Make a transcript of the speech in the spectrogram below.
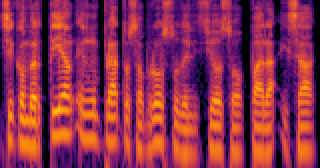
se convertían en un plato sabroso, delicioso para Isaac.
